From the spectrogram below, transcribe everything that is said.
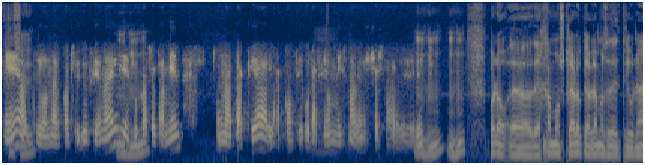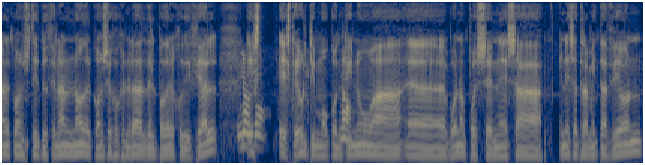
¿eh? Sí. al Tribunal Constitucional y en su caso también un ataque a la configuración misma de nuestro Estado de Derecho. Bueno, eh, dejamos claro que hablamos del Tribunal Constitucional, no del Consejo General del Poder Judicial. No, Es- no. Este último continúa, eh, bueno, pues en esa en esa tramitación,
